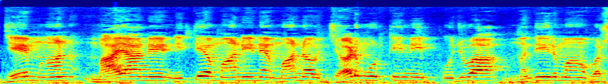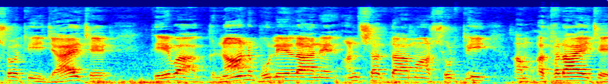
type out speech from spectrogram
જે માન માયાને નિત્ય માનીને માનવ જળ મૂર્તિની પૂજવા મંદિરમાં વર્ષોથી જાય છે, તેવા જ્ઞાન ભૂલેલા અને અંધશ્રદ્ધામાં સુરતી આમ અથડાય છે,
